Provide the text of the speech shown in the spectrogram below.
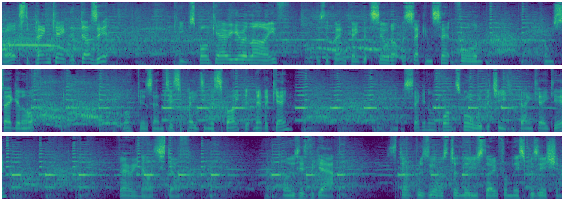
Well, it's the pancake that does it. Keeps Bulgaria alive. It's the pancake that sealed up the second set for them from Seganov. Blockers anticipating a spike that never came. And it was Seganov once more with the cheeky pancake here. Very nice stuff. That closes the gap. Still Brazil's to lose, though, from this position.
